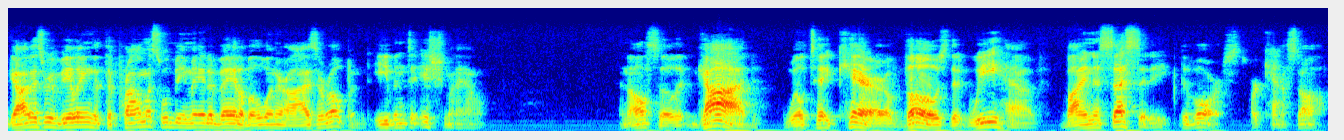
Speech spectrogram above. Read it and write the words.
God is revealing that the promise will be made available when our eyes are opened, even to Ishmael. And also that God will take care of those that we have, by necessity, divorced or cast off.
